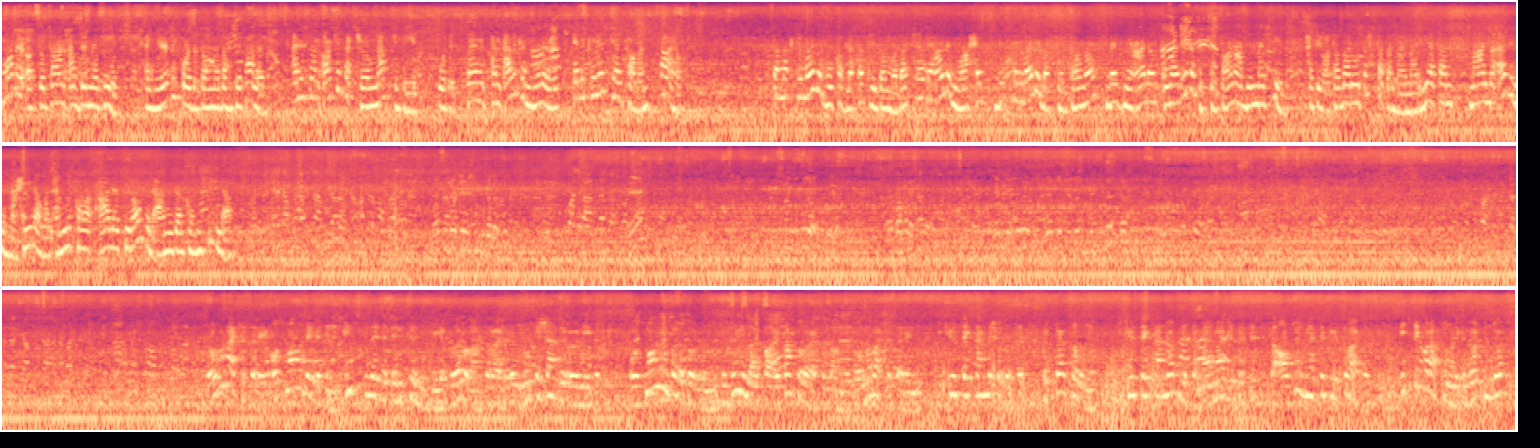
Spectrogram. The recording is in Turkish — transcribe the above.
mother of Sultan Abdulmajid, a year before the Dolmabahce Palace, and is an architectural masterpiece with its thin and elegant minarets in the Corinthian column style. تم اكتماله قبل قتل دولمباشا بعام واحد باسم الوالدة السلطانة بابن عالم والدة السلطان عبد المجيد حيث يعتبر تحفة معمارية مع المآذن النحيلة والأنيقة على طراز الأعمدة değişim bu kadar. Thank you. Dolmabahçe Sarayı, Osmanlı Devleti'nin en üst temsil edildiği yapılar olan sarayların muhteşem bir örneğidir. Osmanlı İmparatorluğu'nun uzun yıllar payitaht olarak kullandığı Dolmabahçe Sarayı'nın 285 odası, 44 salonu, 284 metre mermer cephesi ve 600 metre küresi vardır. İç dekorasyondaki 4004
